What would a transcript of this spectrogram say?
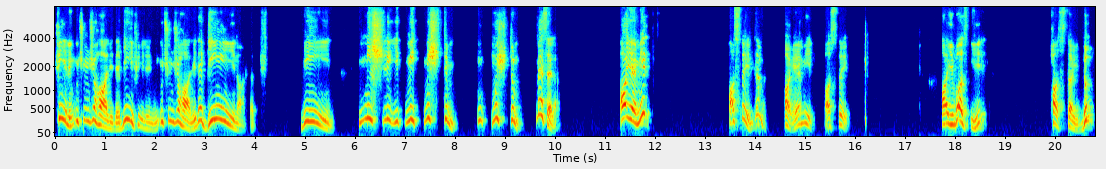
Fiilin üçüncü hali de, be fiilinin üçüncü hali de been arkadaşlar. Been. Mişli, it, mit, miştim, mıştım. Mesela. I am. Hastayım değil mi? I am. Hastayım. I was ill. Hastaydım.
